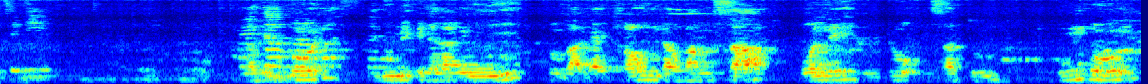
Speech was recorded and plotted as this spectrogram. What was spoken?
Jadi Lagipun, bumi kenyalangan ini, pelbagai kaum dan bangsa boleh duduk di satu bumbung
